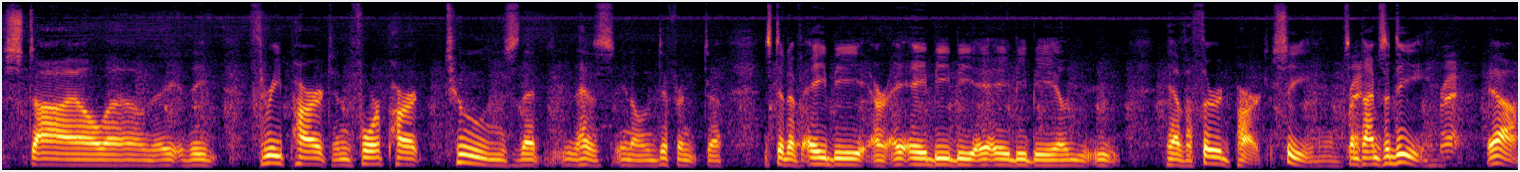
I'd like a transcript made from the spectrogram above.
style, uh, the the three part and four part tunes that has you know different uh, instead of A B or A A B B A A B B you you have a third part C sometimes a D Right. yeah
